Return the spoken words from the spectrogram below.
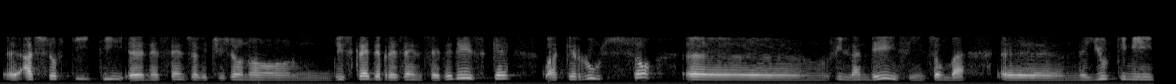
eh, assortiti, eh, nel senso che ci sono discrete presenze tedesche, qualche russo, eh, finlandesi, insomma eh, negli ultimi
